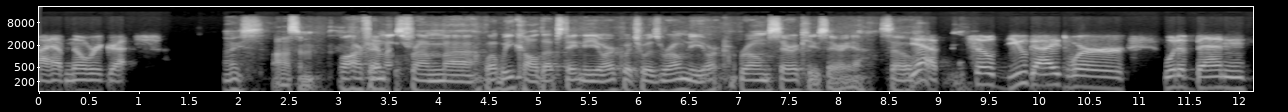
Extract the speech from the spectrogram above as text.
I have no regrets. Nice. Awesome. Well, our family's from uh, what we called upstate New York, which was Rome, New York, Rome, Syracuse area. So, yeah. So you guys were would have been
